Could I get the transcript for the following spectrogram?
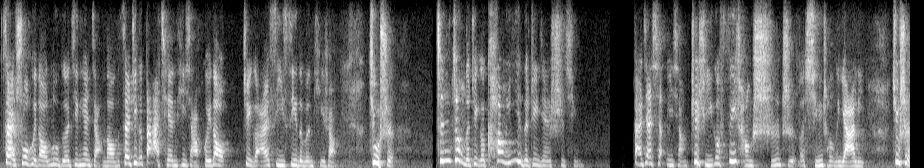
再说回到路德今天讲到的，在这个大前提下，回到这个 SEC 的问题上，就是真正的这个抗议的这件事情。大家想一想，这是一个非常实质的形成的压力，就是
